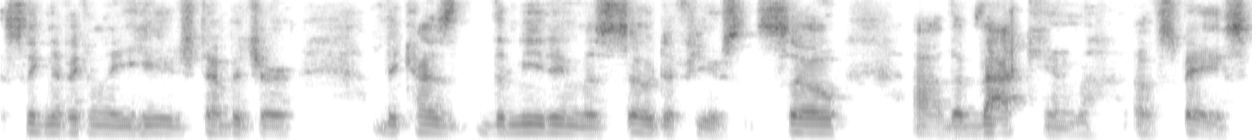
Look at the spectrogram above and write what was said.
significantly huge temperature because the medium is so diffuse. So uh, the vacuum of space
